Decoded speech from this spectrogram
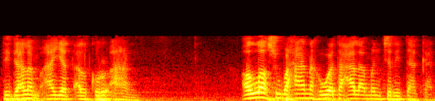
di dalam ayat Al-Quran. Allah subhanahu wa ta'ala menceritakan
